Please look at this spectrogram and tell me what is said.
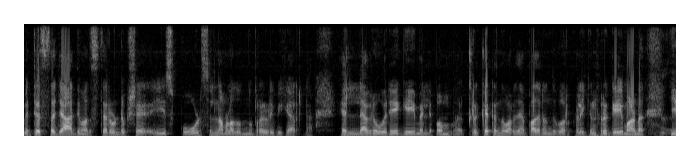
വ്യത്യസ്ത ജാതി മതസ്ഥരുണ്ട് പക്ഷേ ഈ സ്പോർട്സിൽ നമ്മളതൊന്നും പ്രകടിപ്പിക്കാറില്ല. എല്ലാവരും ഒരേ ഗെയിമല്ലേ? ഇപ്പം ക്രിക്കറ്റ് എന്ന് പറഞ്ഞാൽ പതിനൊന്ന് പേർ കളിക്കുന്ന ഒരു ഗെയിമാണ്. ഈ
